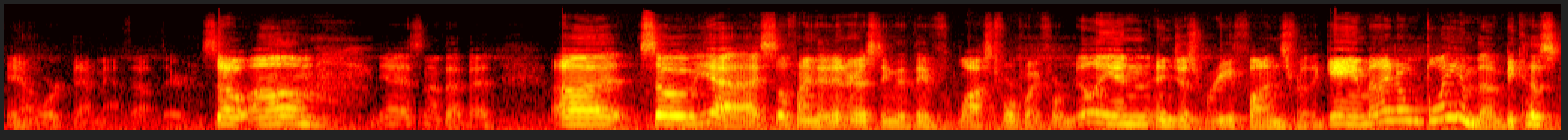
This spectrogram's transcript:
you know, work that math out there. So, um, yeah, it's not that bad. Uh, so yeah, I still find that interesting that they've lost 4.4 million in just refunds for the game, and I don't blame them because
